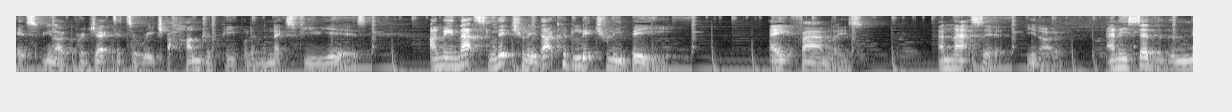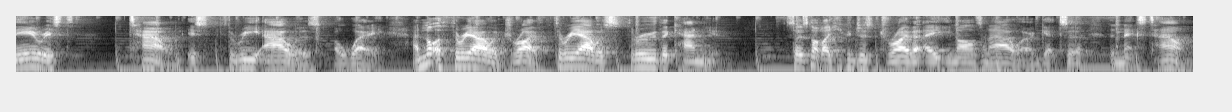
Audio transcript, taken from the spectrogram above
it's you know projected to reach 100 people in the next few years. I mean, that's literally that could literally be eight families and that's it, you know. And he said that the nearest town is three hours away, and not a three-hour drive, three hours through the canyon. So it's not like you can just drive at 80 miles an hour and get to the next town.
